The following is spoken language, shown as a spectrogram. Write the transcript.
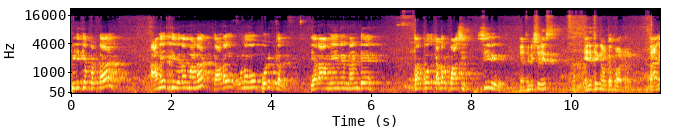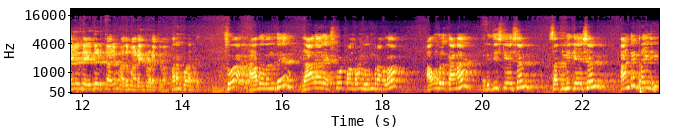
பிடிக்கப்பட்ட அனைத்து விதமான கடல் உணவு பொருட்கள். எறா மீன் நண்டு தற்போது கடற்பாசி seaweed definition is anything out of water தண்ணியிலிருந்து எது எடுத்தாலும் அது மரைன் ப்ராடக்ட் தான். மரம் ப்ராடக்ட் ஸோ அதை வந்து யார் யார் எக்ஸ்போர்ட் பண்ணுறோன்னு விரும்புகிறாங்களோ அவங்களுக்கான ரிஜிஸ்ட்ரேஷன் சர்டிஃபிகேஷன் அண்டு ட்ரைனிங்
